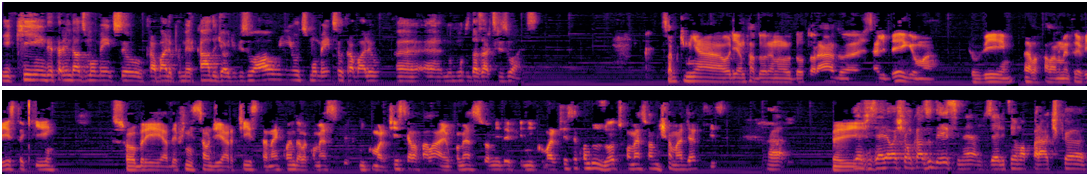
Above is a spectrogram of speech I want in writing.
e que em determinados momentos eu trabalho para o mercado de audiovisual e em outros momentos eu trabalho é, é, no mundo das artes visuais. Sabe que minha orientadora no doutorado, a Gisele Begelman, eu vi ela falar numa entrevista que sobre a definição de artista, né? Quando ela começa a se definir como artista, ela fala: ah, eu começo a me definir como artista quando os outros começam a me chamar de artista. Ah. E... e a Gisele, eu acho que é um caso desse, né? A Gisele tem uma prática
